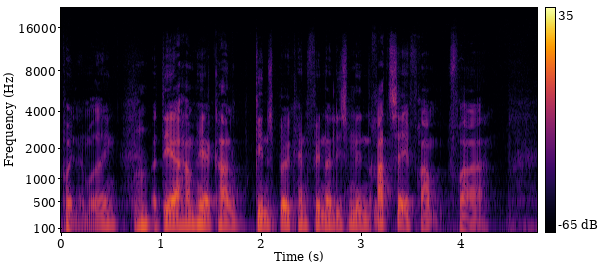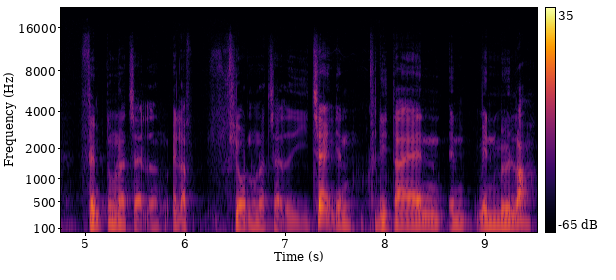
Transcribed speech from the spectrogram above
på en eller anden måde. Ikke? Mm. Og det er ham her, Carlo Ginsberg, han finder ligesom en retssag frem fra 1500-tallet, eller 1400-tallet i Italien, fordi der er en, en, en møller,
